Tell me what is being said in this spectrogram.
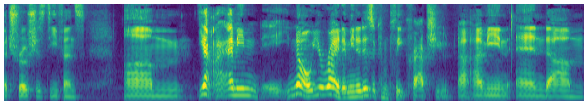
atrocious defense. Um, yeah, I, I mean, eh, no, you're right. I mean, it is a complete crapshoot. Uh, I mean, and um,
